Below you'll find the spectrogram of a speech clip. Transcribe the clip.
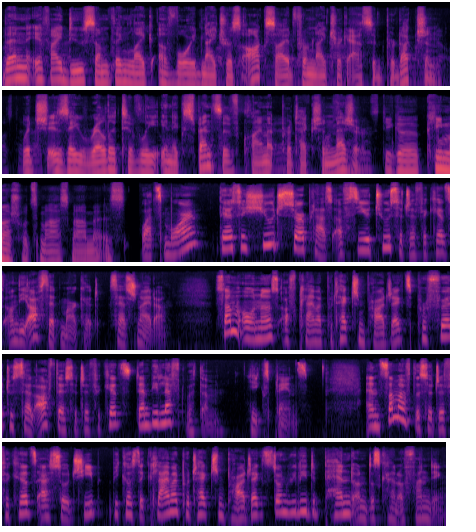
than if I do something like avoid nitrous oxide from nitric acid production, which is a relatively inexpensive climate protection measure. günstige Klimaschutzmaßnahme ist. What's more, there's a huge surplus of CO2 certificates on the offset market, says Schneider. Some owners of climate protection projects prefer to sell off their certificates than be left with them, he explains. And some of the certificates are so cheap because the climate protection projects don't really depend on this kind of funding.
